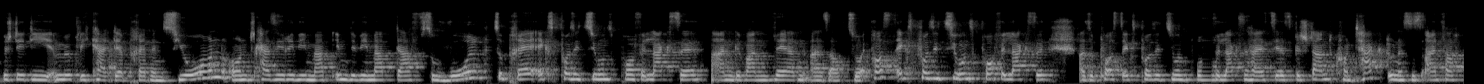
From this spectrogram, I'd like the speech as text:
besteht die Möglichkeit der Prävention und Casirivimab, Imdevimab darf sowohl zur Präexpositionsprophylaxe angewandt werden als auch zur Postexpositionsprophylaxe. Also Postexpositionsprophylaxe heißt ja, es bestand Kontakt und es ist einfach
